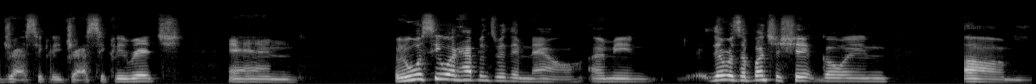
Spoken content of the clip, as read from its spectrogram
drastically, drastically rich, and I mean, we'll see what happens with him now. I mean, there was a bunch of shit going, um,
